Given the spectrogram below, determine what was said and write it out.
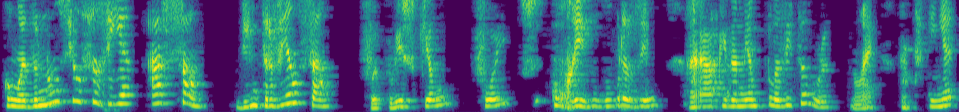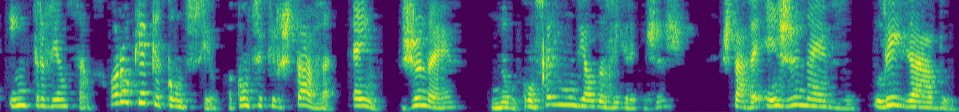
com a denúncia, ele fazia ação de intervenção. Foi por isso que ele foi corrido do Brasil rapidamente pela ditadura, não é? Porque tinha intervenção. Ora, o que é que aconteceu? Aconteceu que ele estava em Geneve, no Conselho Mundial das Igrejas, estava em Geneve, ligado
